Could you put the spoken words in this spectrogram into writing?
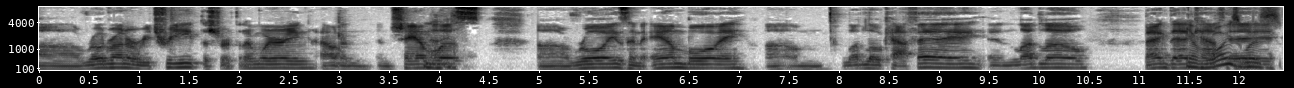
uh, Roadrunner Retreat, the shirt that I'm wearing, out in, in Chambless, nice. uh, Roy's and Amboy, um, Ludlow Cafe in Ludlow, Baghdad yeah, Cafe. Roy's was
